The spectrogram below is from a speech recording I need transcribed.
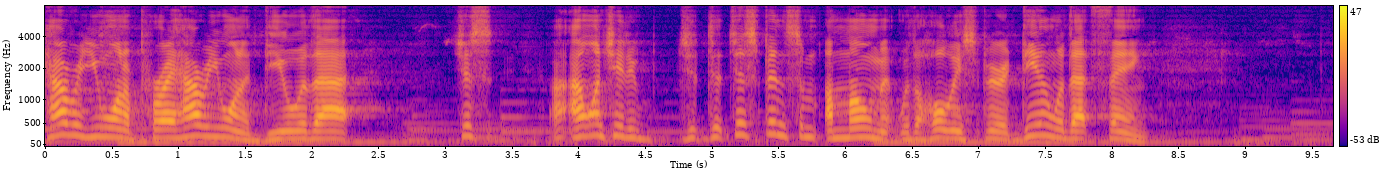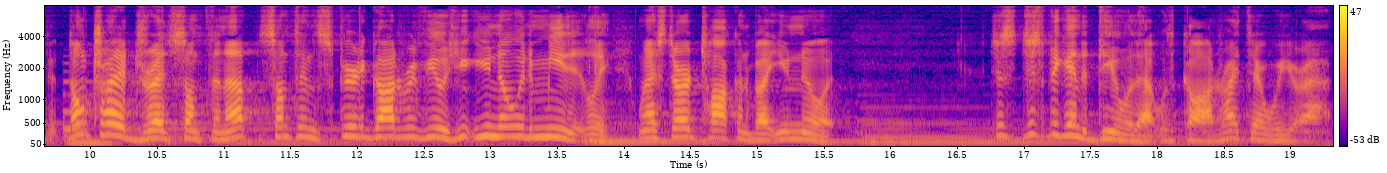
however you want to pray, however you want to deal with that. Just, I, I want you to, to just spend some a moment with the Holy Spirit dealing with that thing. Don't try to dredge something up. Something the Spirit of God reveals. You, you know it immediately. When I started talking about it, you knew it. Just, just begin to deal with that with God right there where you're at.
